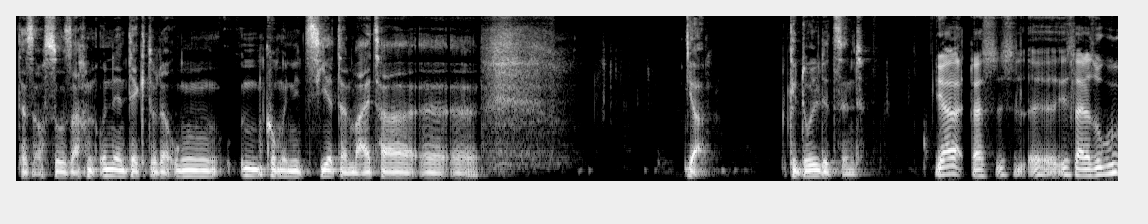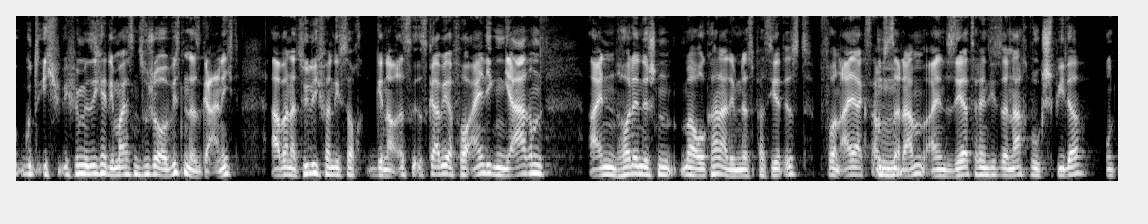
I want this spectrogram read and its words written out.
Dass auch so Sachen unentdeckt oder un, unkommuniziert dann weiter äh, äh, ja, geduldet sind. Ja, das ist, äh, ist leider so gut. Ich, ich bin mir sicher, die meisten Zuschauer wissen das gar nicht. Aber natürlich fand ich es auch, genau, es, es gab ja vor einigen Jahren einen holländischen Marokkaner, dem das passiert ist, von Ajax Amsterdam, mhm. ein sehr talentierter Nachwuchsspieler. Und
